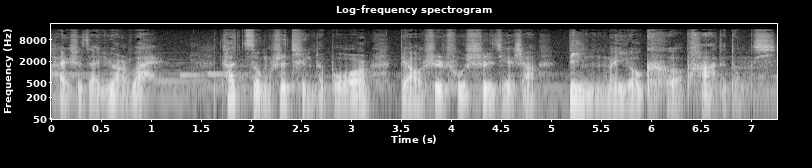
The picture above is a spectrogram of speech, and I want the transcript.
还是在院外，它总是挺着脖，表示出世界上并没有可怕的东西。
